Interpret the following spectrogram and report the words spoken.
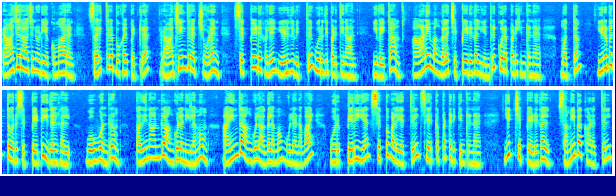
ராஜராஜனுடைய குமாரன் சரித்திர புகழ் பெற்ற ராஜேந்திர சோழன் செப்பேடுகளில் எழுதுவித்து உறுதிப்படுத்தினான். இவைதாம் ஆனைமங்கல செப்பேடுகள் என்று கூறப்படுகின்றன. மொத்தம் இருபத்தோரு செப்பேட்டு இதழ்கள். ஒவ்வொன்றும் பதினான்கு அங்குல நீளமும் ஐந்து அங்குல அகலமும் உள்ளனவாய் ஒரு பெரிய செப்பு வளையத்தில் சேர்க்கப்பட்டிருக்கின்றன. இச்செப்பேடுகள் சமீப காலத்தில்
